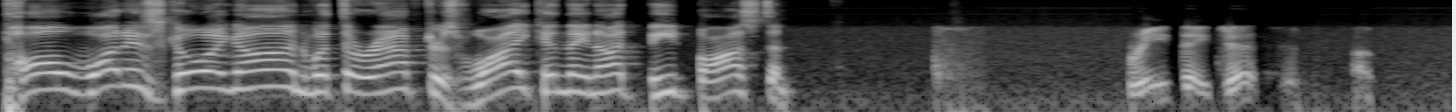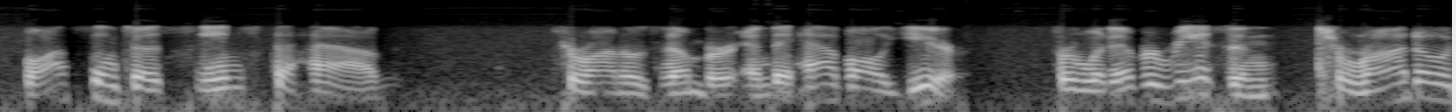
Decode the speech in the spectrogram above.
Paul, what is going on with the Raptors? Why can they not beat Boston? Reed, they just Boston just seems to have Toronto's number, and they have all year. For whatever reason, Toronto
